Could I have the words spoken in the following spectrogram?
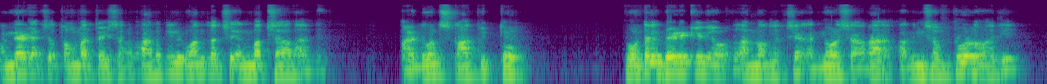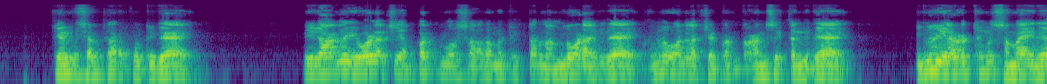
ಹನ್ನೆರಡು ಲಕ್ಷ ತೊಂಬತ್ತೈದು ಸಾವಿರ, ಅದರಲ್ಲಿ ಒಂದು ಲಕ್ಷ ಎಂಬತ್ತು ಸಾವಿರ ಅಡ್ವಾನ್ಸ್ ಸ್ಟಾಕ್ ಇತ್ತು. ಟೋಟಲ್ ಬೇಡಿಕೆ ಅವರು ಹನ್ನೊಂದು ಲಕ್ಷ ಹದಿನೇಳು ಸಾವಿರ. ಅದನ್ನು ಸಂಪೂರ್ಣವಾಗಿ ಕೇಂದ್ರ ಸರ್ಕಾರ ಕೊಟ್ಟಿದೆ. ಈಗಾಗಲೇ ಏಳು ಲಕ್ಷ ಎಪ್ಪತ್ಮೂರು ಸಾವಿರ ಮೆಟ್ರಿಕ್ ಟನ್ ಅನ್ಲೋಡ್ ಆಗಿದೆ. ಇನ್ನೂ ಒಂದು ಲಕ್ಷ ಟನ್ ಟ್ರಾನ್ಸಿಟ್ ಇದೆ. ಇನ್ನೂ ಎರಡು ತಿಂಗಳು ಸಮಯ ಇದೆ.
